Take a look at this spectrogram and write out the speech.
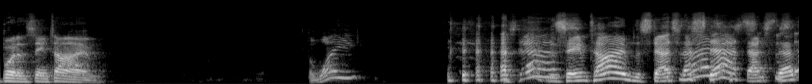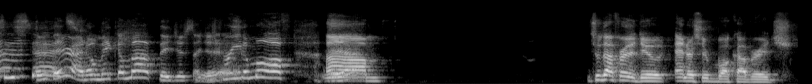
but at the same time, the white. At the same time, the stats are the stats. That's the Stats stats. are the They're there. I don't make them up. They just I just Yeah. read them off. Yeah. Um. So without further ado, end our Super Bowl coverage.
